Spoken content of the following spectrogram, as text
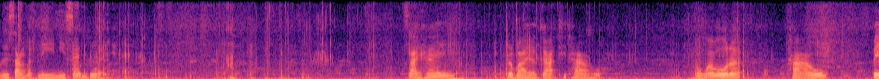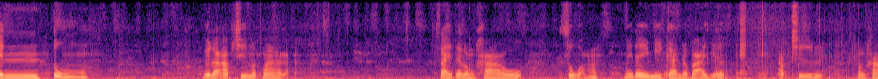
เลยสั่งแบบนี้มีส้นด้วย ใส่ให้ระบายอากาศที่เท้า เพราะว่าโบทอะเท้าเป็นตุ่ม เวลาอับชื้นมาก ๆอะ ใส่แต่รองเท้าสวมไม่ได้มีการระบายเยอะ อับชื้นรองเท้า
